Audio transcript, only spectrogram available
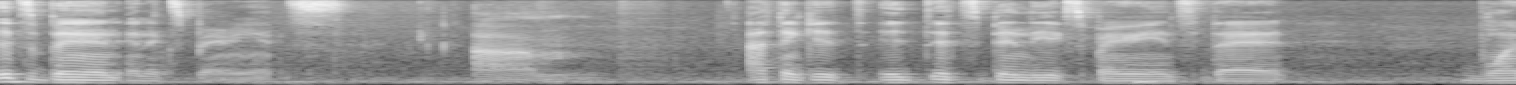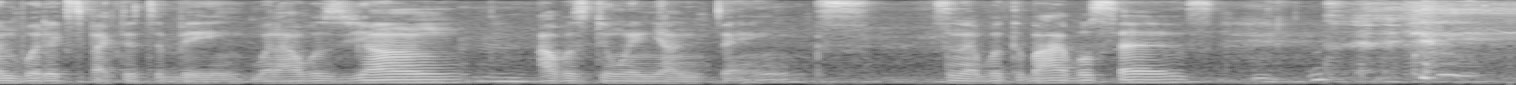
it's been an experience. Um, I think it, it it's been the experience that one would expect it to be. When I was young, I was doing young things. Isn't that what the Bible says?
